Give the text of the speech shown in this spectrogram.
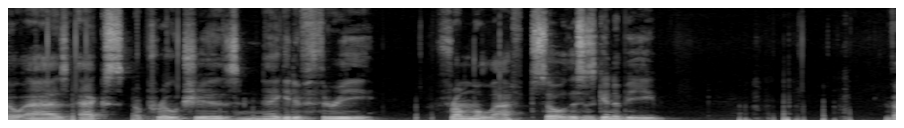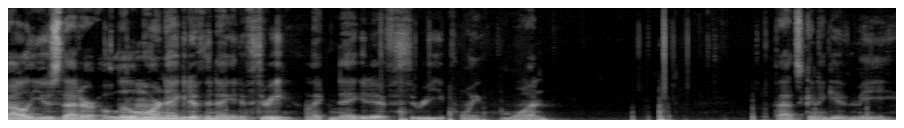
So as x approaches negative 3 from the left, so this is going to be values that are a little more negative than negative 3, like negative 3.1. That's going to give me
